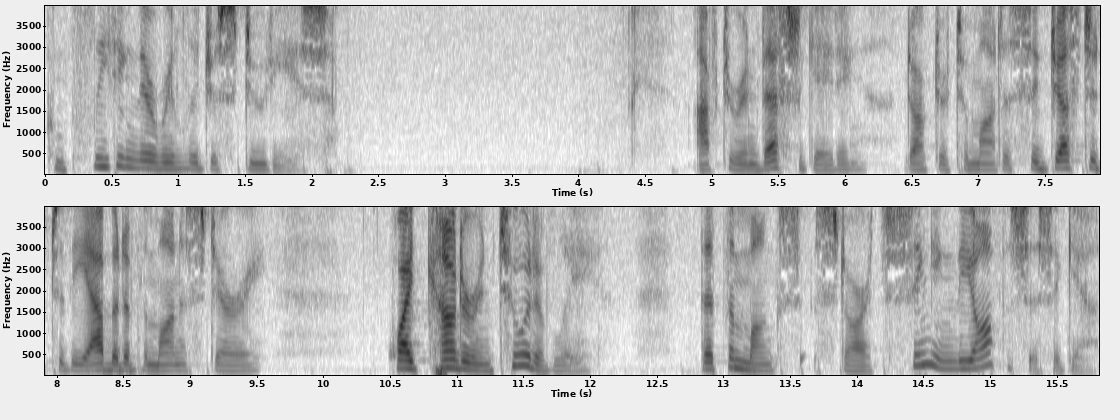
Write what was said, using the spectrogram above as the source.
completing their religious duties. After investigating, Dr. Tomatis suggested to the abbot of the monastery, quite counterintuitively, that the monks start singing the offices again.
